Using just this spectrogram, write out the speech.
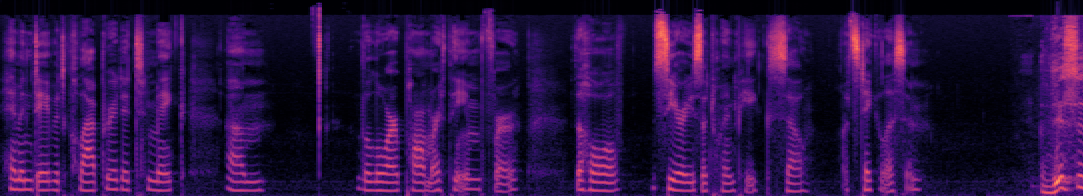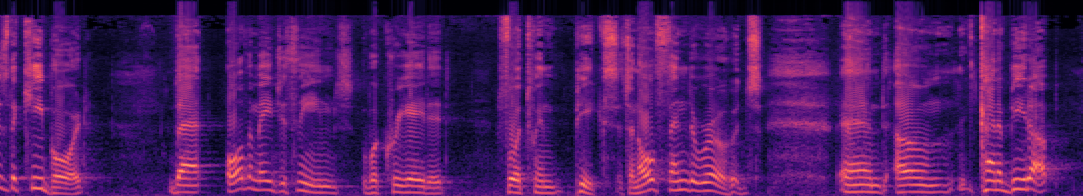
him and David collaborated to make um, the Laura Palmer theme for the whole series of Twin Peaks. So let's take a listen. This is the keyboard that all the major themes were created for Twin Peaks. It's an old Fender Rhodes and um, kind of beat up.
